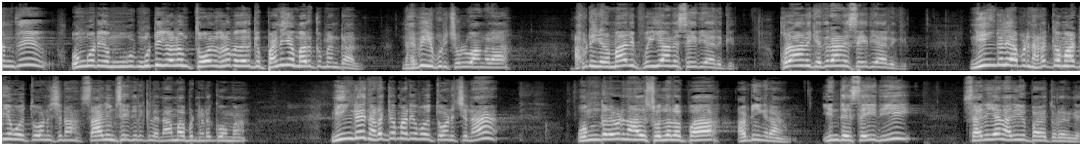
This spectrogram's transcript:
வந்து உங்களுடைய மு- முடிகளும் தோள்களும் அதற்கு பணிய மறுக்கும் என்றால் நபி இப்படி சொல்லுவாங்களா? அப்படிங்கிற மாதிரி பொய்யான செய்தியா இருக்கு. குரானுக்கு எதிரான செய்தியா இருக்கு. நீங்களே அப்படி நடக்க மாட்டீங்க உங்களுக்கு தோணுச்சுன்னா சாலிம் செய்தி இருக்குல்ல நாம அப்படி நடக்குவோமா? நீங்களே நடக்க மாட்டீங்க உங்களுக்கு தோணுச்சுன்னா உங்களை விட நான் அதை சொல்லலப்பா அப்படிங்கிறாங்க. இந்த செய்தி சரியான அறிவிப்பாக தொடருங்க.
